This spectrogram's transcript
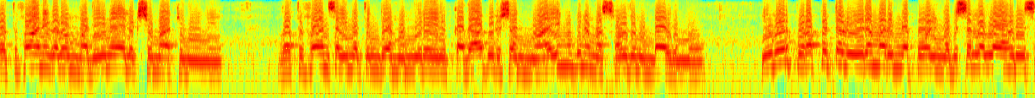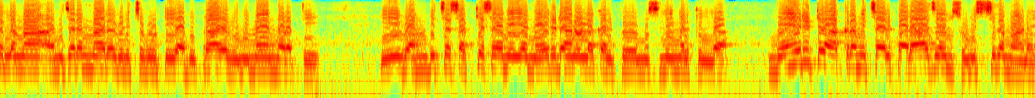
ഗത്ഫാനികളും മദീനയെ ലക്ഷ്യമാക്കി നീങ്ങി. ഗത്ഫാൻ സൈന്യത്തിന്റെ മുൻനിരയിൽ കഥാപുരുഷൻ നായിമുബിന് മസൂദും ഉണ്ടായിരുന്നു ഇവർ പുറപ്പെട്ട വിവരം അറിഞ്ഞപ്പോൾ നബിസല്ലാഹു അലൈഹി സ്വല്ലമ അനുചരന്മാരെ വിളിച്ചുകൂട്ടി അഭിപ്രായ വിനിമയം നടത്തി. ഈ വമ്പിച്ച സഖ്യസേനയെ നേരിടാനുള്ള കൽപ്പ് മുസ്ലിങ്ങൾക്കില്ല. നേരിട്ട് ആക്രമിച്ചാൽ പരാജയം സുനിശ്ചിതമാണ്.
